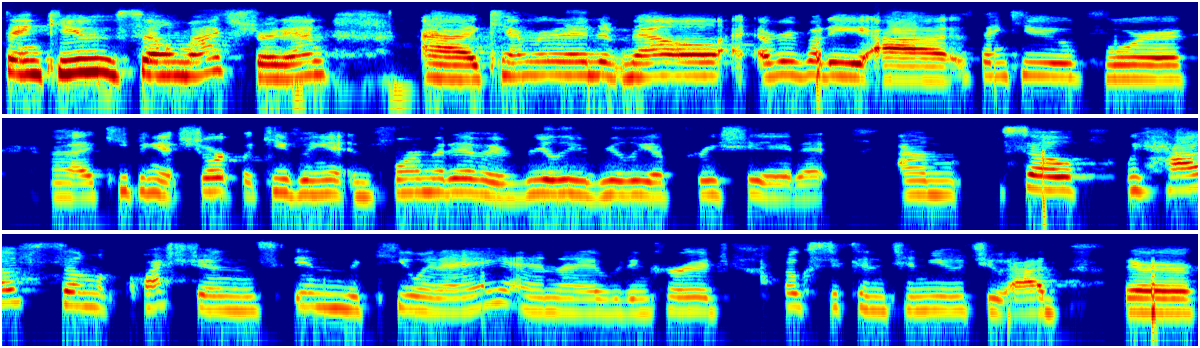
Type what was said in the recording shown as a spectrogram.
Thank you so much, Jordan. Uh, Cameron, Mel, everybody, uh, thank you for uh, keeping it short but keeping it informative. I really, really appreciate it. Um, so we have some questions in the Q&A and I would encourage folks to continue to add their,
